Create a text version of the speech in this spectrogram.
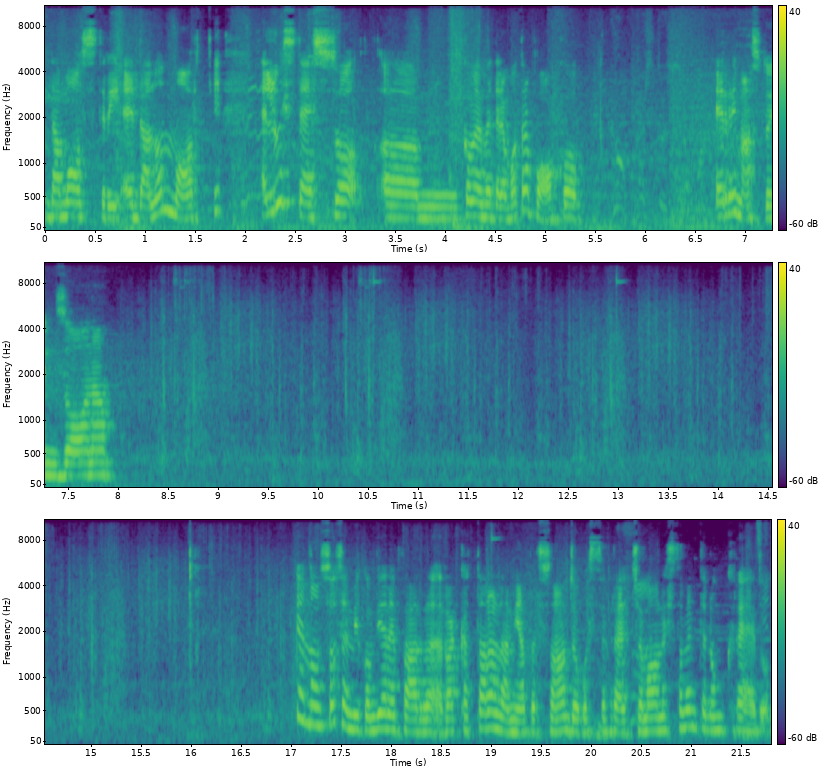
da mostri e da non morti e lui stesso, um, come vedremo tra poco, è rimasto in zona. Io non so se mi conviene far raccattare alla mia personaggio queste frecce, ma onestamente non credo.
